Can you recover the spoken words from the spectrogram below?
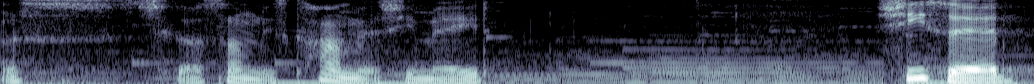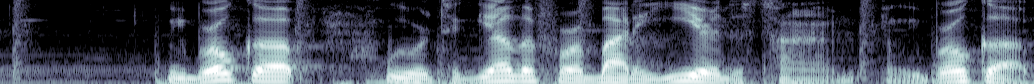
let's check out some of these comments she made. She said, We broke up. We were together for about a year this time, and we broke up.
